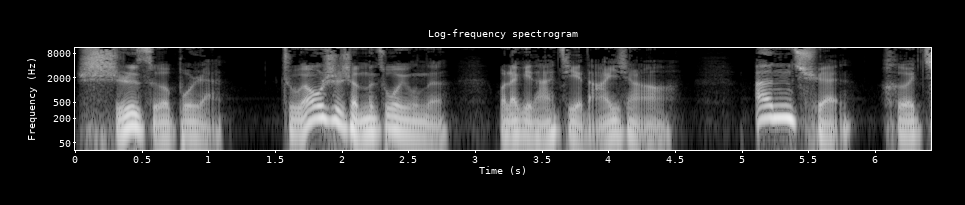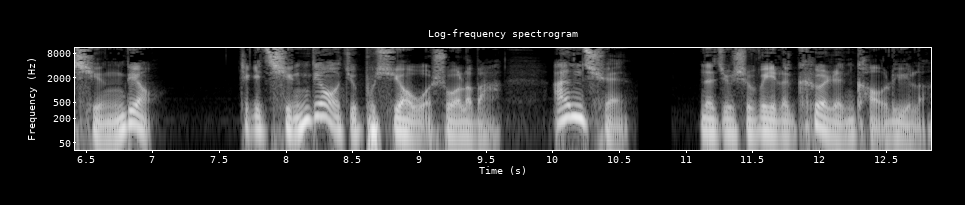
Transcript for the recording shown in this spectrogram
实则不然，主要是什么作用呢？我来给大家解答一下啊。安全和情调。这个情调就不需要我说了吧？安全，那就是为了客人考虑了。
